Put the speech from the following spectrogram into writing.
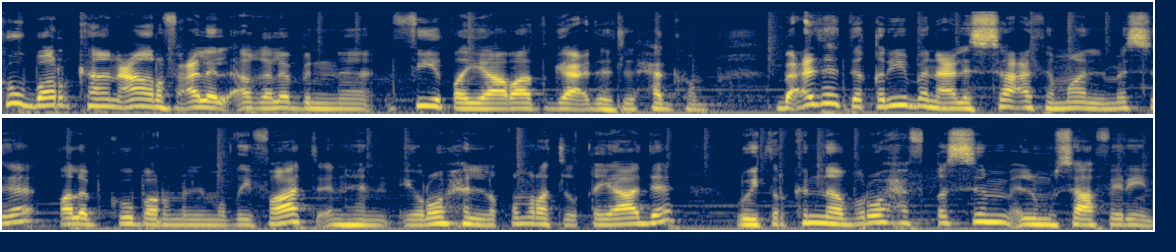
كوبر كان عارف على الأغلب إن في طيارات قاعدة تلحقهم. بعدها تقريبا على الساعة 8 المساء طلب كوبر من المضيفات إنهن يروحن لقمرة القيادة ويتركنه بروحه في قسم المسافرين.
